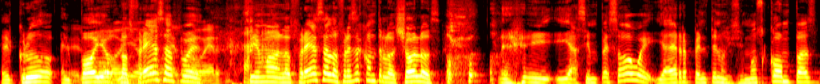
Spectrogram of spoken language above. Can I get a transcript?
el crudo, el, pollo, los fresas, el pues. Simón, los fresas, los fresas contra los cholos. y, y así empezó, güey. Ya de repente nos hicimos compas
